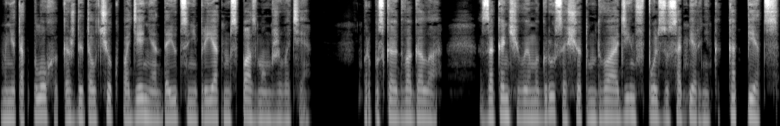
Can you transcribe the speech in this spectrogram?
Мне так плохо, каждый толчок падения отдаются неприятным спазмом в животе. Пропускаю два гола. Заканчиваем игру со счетом 2-1 в пользу соперника. Капец.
